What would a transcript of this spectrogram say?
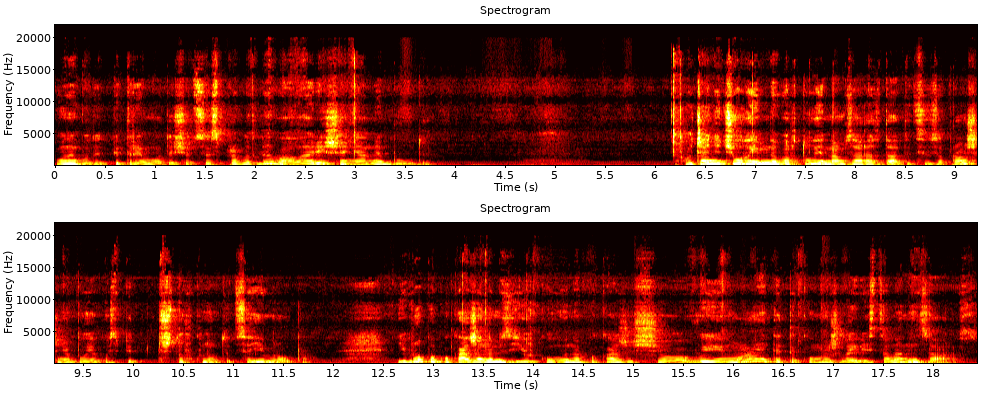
Вони будуть підтримувати, що це справедливо, але рішення не буде. Хоча нічого їм не вартує нам зараз дати це запрошення або якось підштовхнути. Це Європа. Європа покаже нам зірку, вона покаже, що ви маєте таку можливість, але не зараз.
